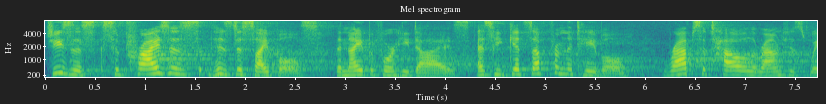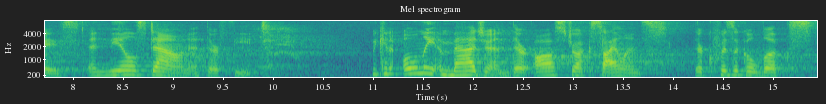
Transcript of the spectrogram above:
Jesus surprises his disciples the night before he dies as he gets up from the table, wraps a towel around his waist, and kneels down at their feet. We can only imagine their awestruck silence, their quizzical looks,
